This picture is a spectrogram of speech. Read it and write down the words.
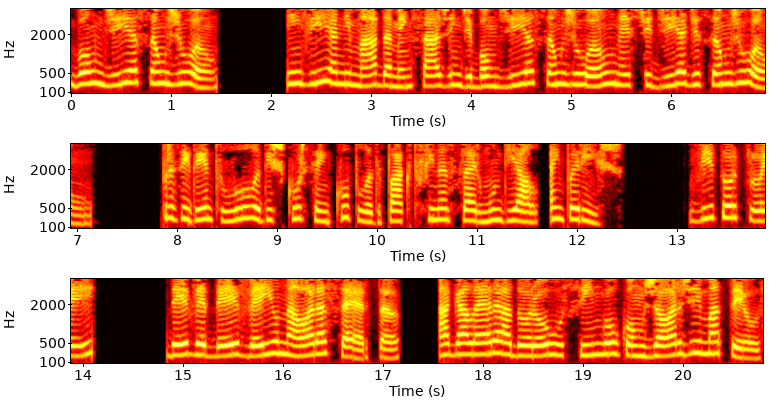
Bom dia São João. Envie animada mensagem de Bom dia São João neste dia de São João. Presidente Lula discursa em cúpula de Pacto Financeiro Mundial, em Paris. Vitor Clay. DVD veio na hora certa. A galera adorou o single com Jorge e Mateus.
